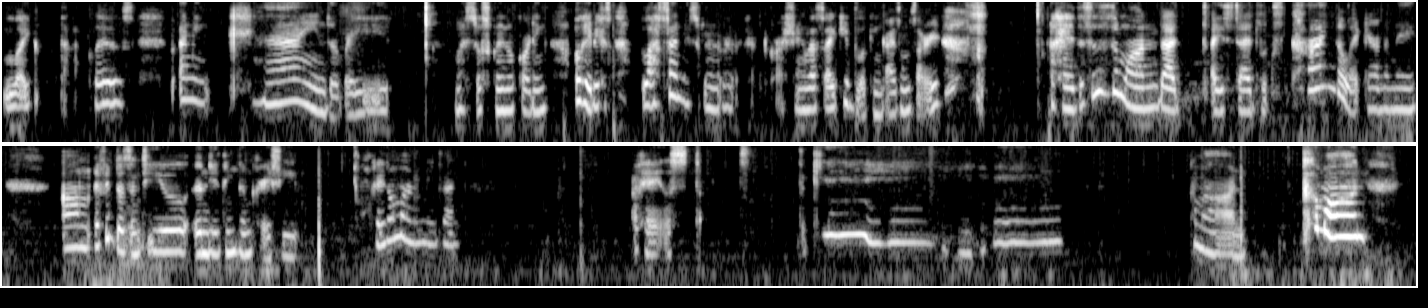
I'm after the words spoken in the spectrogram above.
like that close. But I mean, kind of, right? Am I still screen recording? Okay, because last time I screen recording kept crashing. That's why I keep looking, guys. I'm sorry. Okay, this is the one that I said looks kind of like anime. Um, if it doesn't to you and you think I'm crazy, okay, don't mind me then. Okay, let's start the game. Come on. Come on.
